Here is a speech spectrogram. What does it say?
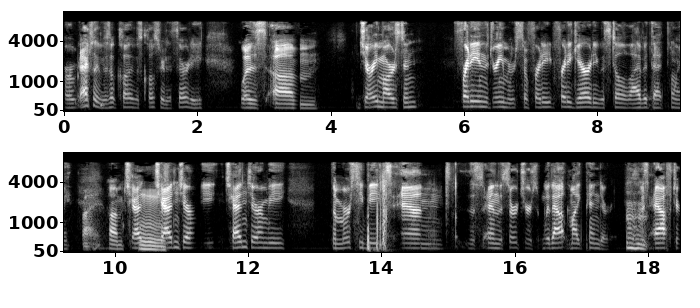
or actually it was it was closer to 30. Was um, Gerry Marsden Freddie and the Dreamers. So Freddie Freddie Garrity was still alive at that point. Right. Um, Chad mm. Chad and Jeremy Chad and Jeremy, the Merseybeats and the and the Searchers without Mike Pender. Mm-hmm. It was after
